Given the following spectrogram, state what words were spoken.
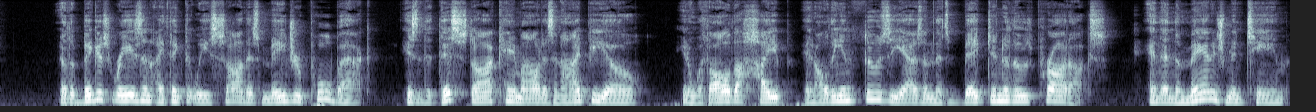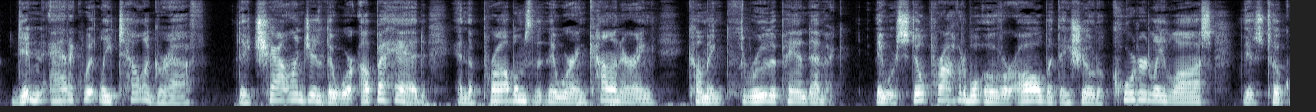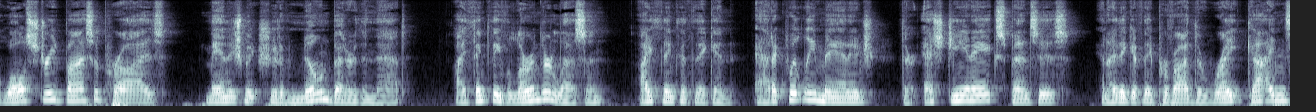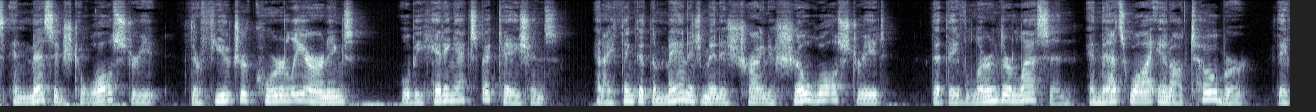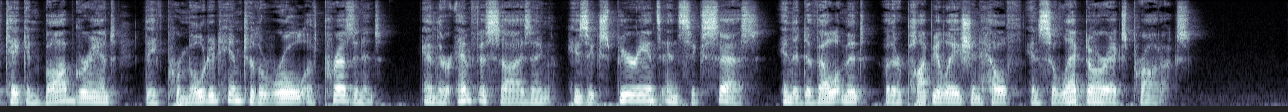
Now, the biggest reason I think that we saw this major pullback is that this stock came out as an IPO, you know, with all the hype and all the enthusiasm that's baked into those products. And then the management team didn't adequately telegraph the challenges that were up ahead and the problems that they were encountering coming through the pandemic. They were still profitable overall, but they showed a quarterly loss. This took Wall Street by surprise. Management should have known better than that. I think they've learned their lesson. I think that they can adequately manage their SG&A expenses, and I think if they provide the right guidance and message to Wall Street, their future quarterly earnings will be hitting expectations and I think that the management is trying to show Wall Street that they've learned their lesson. And that's why in October, they've taken Bob Grant, they've promoted him to the role of president, and they're emphasizing his experience and success in the development of their population health and SelectRx products.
